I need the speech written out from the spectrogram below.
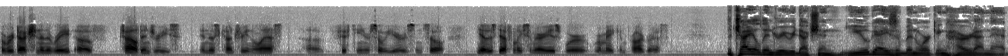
a reduction in the rate of child injuries in this country in the last uh, 15 or so years, and so yeah, there's definitely some areas where we're making progress. the child injury reduction, you guys have been working hard on that,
